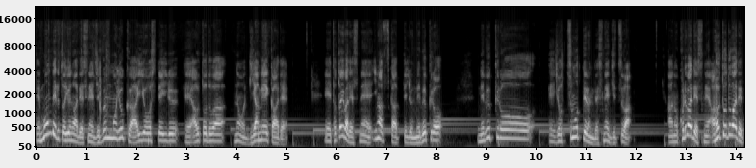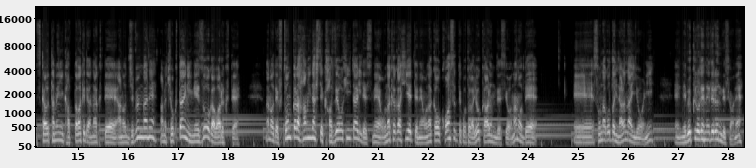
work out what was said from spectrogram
でモンベルというのはですね自分もよく愛用している、えー、アウトドアのギアメーカーで、え例えばですね今使っている寝袋、寝袋4つ持ってるんですね、実は。あのこれはですねアウトドアで使うために買ったわけではなくて、あの自分がね、あの極端に寝相が悪くて、なので布団からはみ出して風邪をひいたり、ですねお腹が冷えてね、お腹を壊すってことがよくあるんですよ。なので、えー、そんなことにならないように、えー、寝袋で寝てるんですよね。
